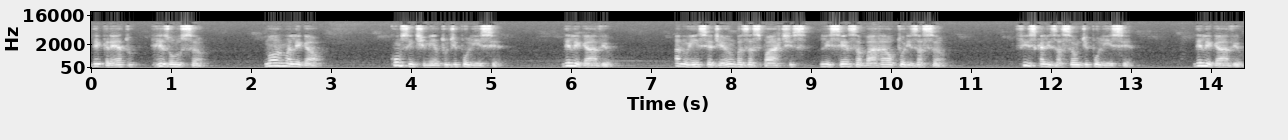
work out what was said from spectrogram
decreto, resolução. Norma legal. Consentimento de polícia Delegável. Anuência de ambas as partes, licença barra autorização. Fiscalização de polícia. Delegável.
